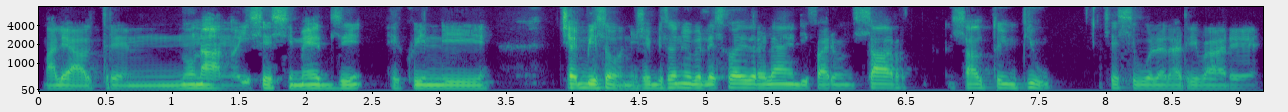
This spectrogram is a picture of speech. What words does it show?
ma le altre non hanno gli stessi mezzi e quindi c'è bisogno, c'è bisogno per le squadre italiane di fare un sal- salto in più se si vuole arrivare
